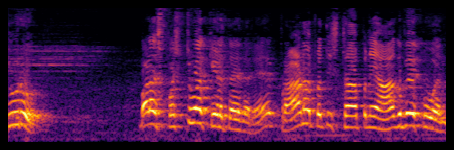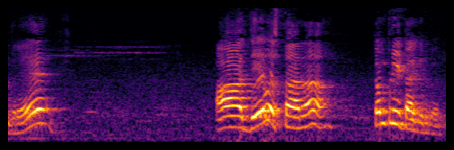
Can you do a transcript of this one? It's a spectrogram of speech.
ಇವರು ಬಹಳ ಸ್ಪಷ್ಟವಾಗಿ ಕೇಳ್ತಾ ಇದ್ದಾರೆ, ಪ್ರಾಣ ಪ್ರತಿಷ್ಠಾಪನೆ ಆಗಬೇಕು ಅಂದ್ರೆ ಆ ದೇವಸ್ಥಾನ ಕಂಪ್ಲೀಟ್ ಆಗಿರ್ಬೇಕು.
